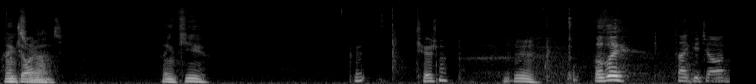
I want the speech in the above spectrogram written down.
for Thanks, joining Ralph. us. thank you Great. Cheers, man. yeah. Lovely. Thank you, John.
